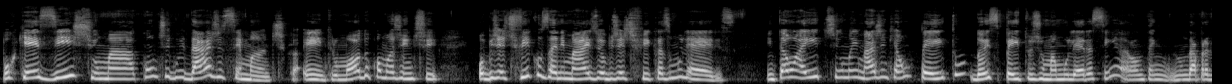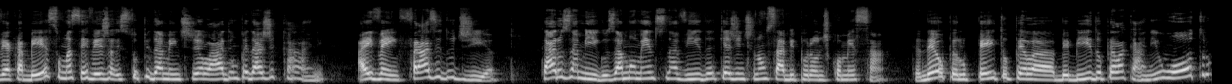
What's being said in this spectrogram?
Porque existe uma contiguidade semântica entre o modo como a gente objetifica os animais e objetifica as mulheres. Então aí tinha uma imagem que é um peito, dois peitos de uma mulher assim, ela não tem, não dá para ver a cabeça, uma cerveja estupidamente gelada e um pedaço de carne. Aí vem frase do dia: Caros amigos, há momentos na vida que a gente não sabe por onde começar, entendeu? Pelo peito, pela bebida ou pela carne. E o outro,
